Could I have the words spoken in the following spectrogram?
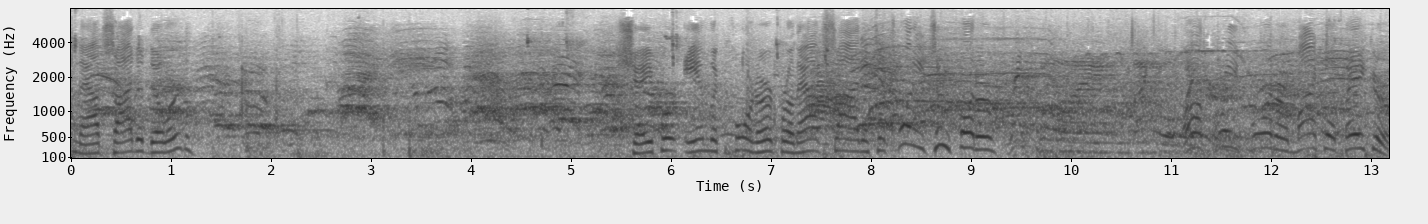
Bowden outside to Dillard. Schaefer in the corner from outside. It's a 22-footer. A three-pointer, Michael Baker.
